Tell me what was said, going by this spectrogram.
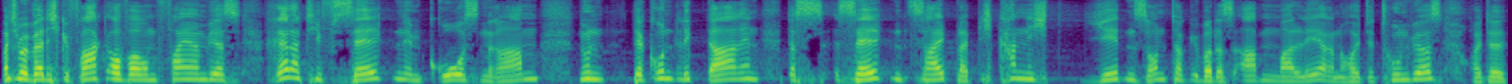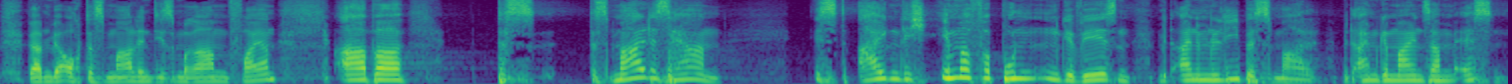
Manchmal werde ich gefragt, oh, warum feiern wir es relativ selten im großen Rahmen? Nun, der Grund liegt darin, dass selten Zeit bleibt. Ich kann nicht jeden Sonntag über das Abendmahl lehren. Heute tun wir es. Heute werden wir auch das Mahl in diesem Rahmen feiern. Aber das, das Mahl des Herrn ist eigentlich immer verbunden gewesen mit einem Liebesmahl, mit einem gemeinsamen Essen.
